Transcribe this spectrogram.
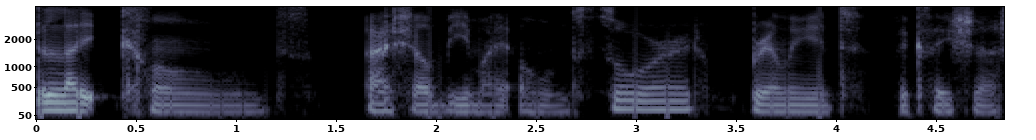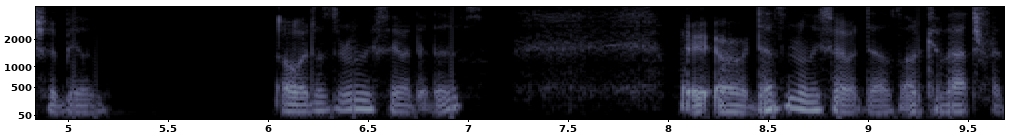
The light cones. I shall be my own sword. Brilliant. Fixation. I should be. Oh, it doesn't really say what it is. Or it doesn't really say what it does. Okay, that's for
